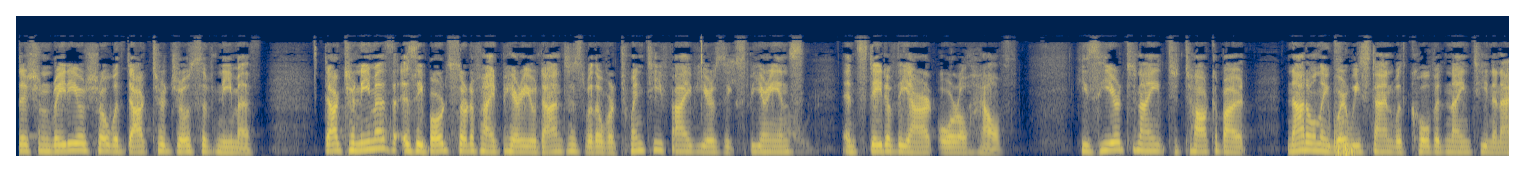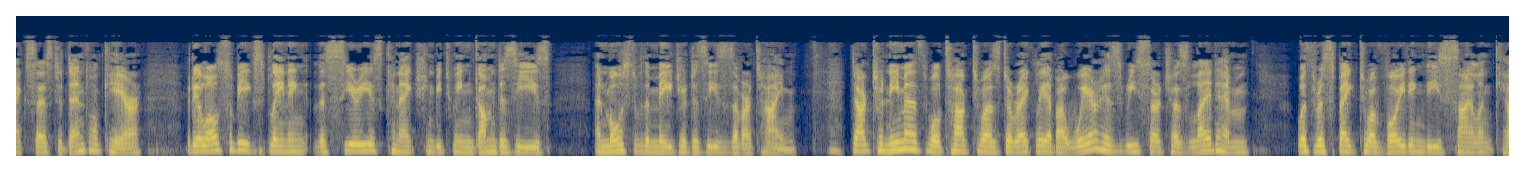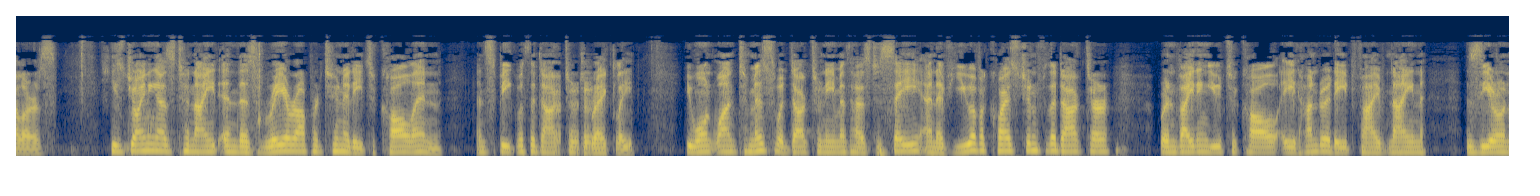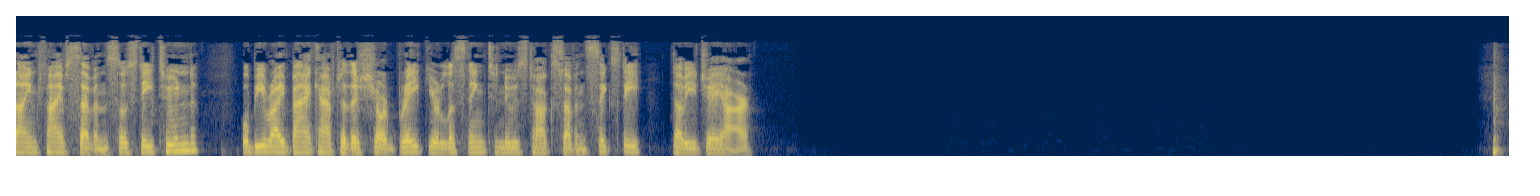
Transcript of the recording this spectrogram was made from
Edition radio show with Dr. Joseph Nemeth. Dr. Nemeth is a board certified periodontist with over 25 years experience in state of the art oral health. He's here tonight to talk about not only where we stand with COVID-19 and access to dental care, but he'll also be explaining the serious connection between gum disease and most of the major diseases of our time. Dr. Nemeth will talk to us directly about where his research has led him with respect to avoiding these silent killers. He's joining us tonight in this rare opportunity to call in and speak with the doctor directly. You won't want to miss what Dr. Nemeth has to say. And if you have a question for the doctor, we're inviting you to call 800 859 0957. So stay tuned. We'll be right back after this short break. You're listening to News Talk 760 WJR.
